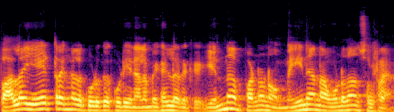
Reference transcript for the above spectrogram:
பல ஏற்றங்கள் கொடுக்கக்கூடிய நிலைமைகள் இருக்கு. என்ன பண்ணணும்? மெயினா நான் ஒண்ணுதான் சொல்றேன்.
